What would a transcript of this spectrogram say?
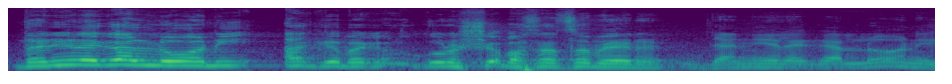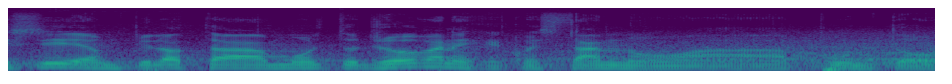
Daniele Galloni, anche perché lo conosci abbastanza bene. Daniele Galloni, sì, è un pilota molto giovane che quest'anno ha appunto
